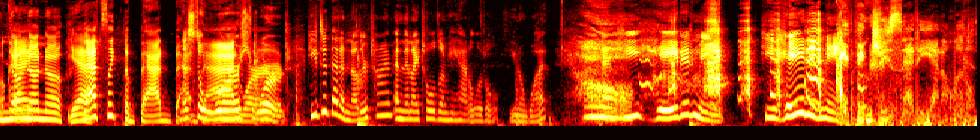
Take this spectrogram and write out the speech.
Okay? No, no, no. Yeah. That's like the bad, bad. That's the bad worst word. He did that another time, and then I told him he had a little, you know what? and he hated me. He hated me. I think she said he had a little penis.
